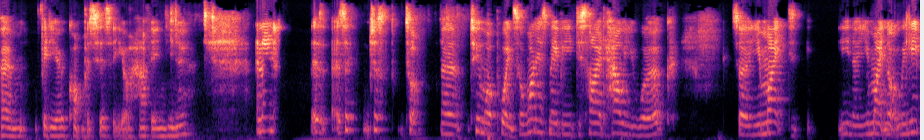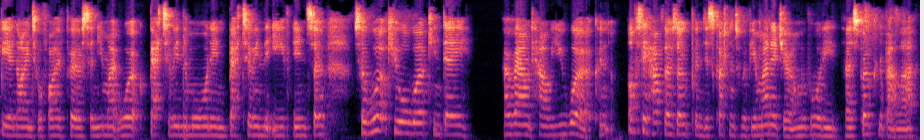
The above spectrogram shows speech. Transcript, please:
um, video conferences that you're having you know. And then there's, there's a, just uh, two more points. So one is maybe decide how you work. So you might you know you might not really be a nine to five person. You might work better in the morning better in the evening. So so work your working day around how you work. And obviously have those open discussions with your manager and we've already uh, spoken about that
